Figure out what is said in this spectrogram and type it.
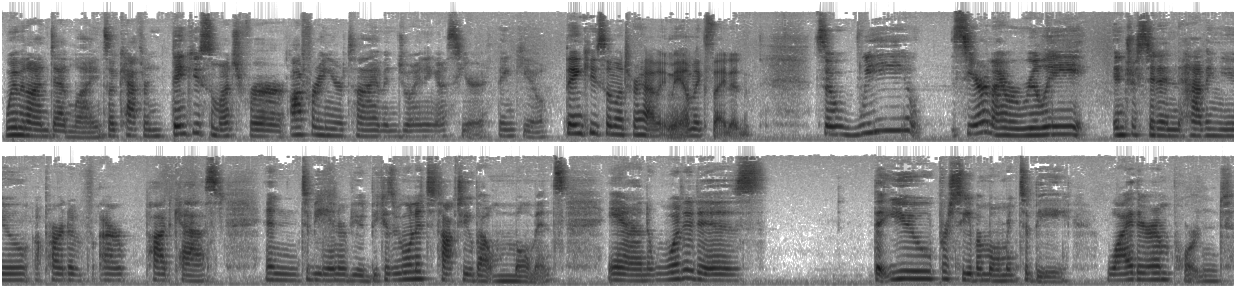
Women on Deadline. So, Catherine, thank you so much for offering your time and joining us here. Thank you. Thank you so much for having me. I'm excited. So, we, Sierra and I, were really interested in having you a part of our podcast and to be interviewed because we wanted to talk to you about moments and what it is that you perceive a moment to be, why they're important,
